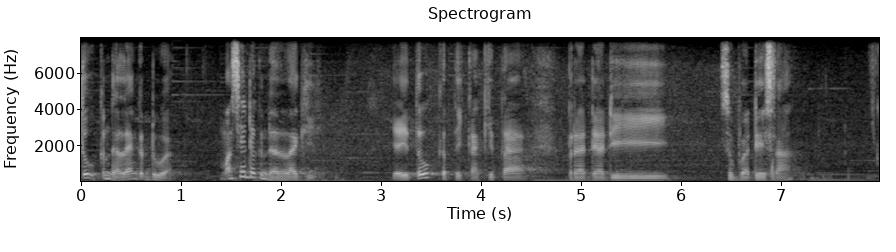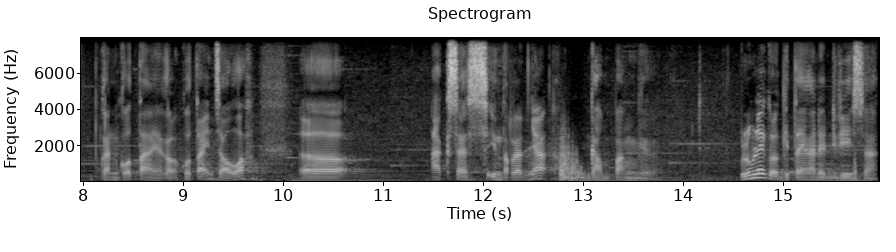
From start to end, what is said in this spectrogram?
Itu kendala yang kedua. Masih ada kendala lagi, yaitu ketika kita berada di sebuah desa, bukan kota ya. Kalau kota insya Allah uh, akses internetnya gampang gitu. Belum lagi kalau kita yang ada di desa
